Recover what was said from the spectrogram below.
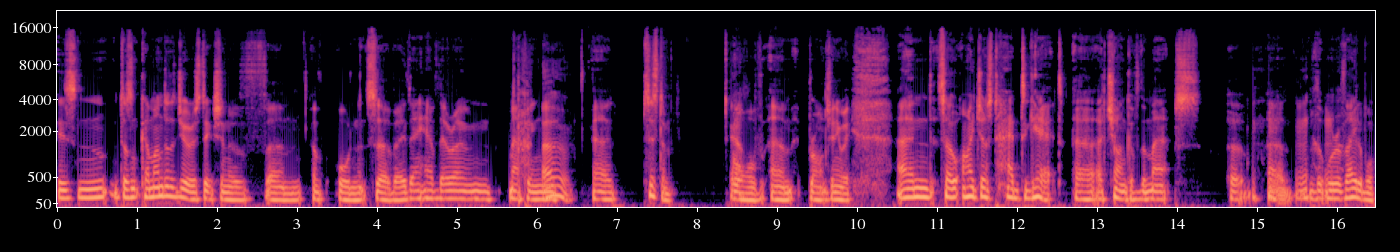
is n- doesn't come under the jurisdiction of um, of Ordnance Survey. They have their own mapping Oh, uh, system Yeah. or um, branch anyway. And so I just had to get uh, a chunk of the maps. Uh, uh, that were available,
